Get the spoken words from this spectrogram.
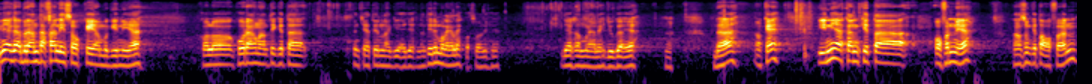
ini agak berantakan nih oke yang begini ya. Kalau kurang nanti kita pencetin lagi aja. Nanti ini meleleh kok soalnya ya. Dia akan meleleh juga ya. Nah, udah, oke. Ini akan kita oven ya. Langsung kita oven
